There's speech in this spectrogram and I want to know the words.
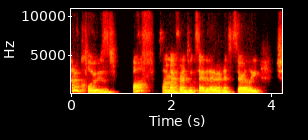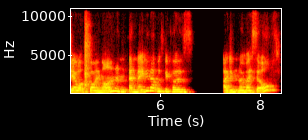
kind of closed off. Some of my friends would say that I don't necessarily share what's going on. And and maybe that was because I didn't know myself.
